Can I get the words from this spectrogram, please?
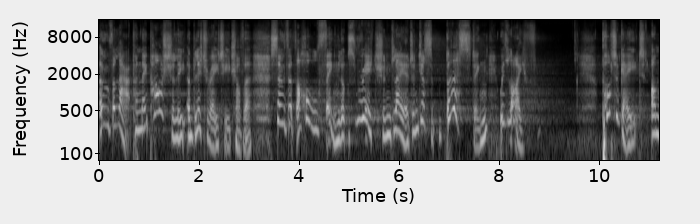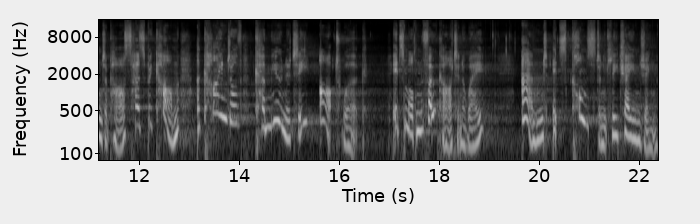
overlap and they partially obliterate each other so that the whole thing looks rich and layered and just bursting with life. Pottergate Underpass has become a kind of community artwork. It's modern folk art in a way, and it's constantly changing.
